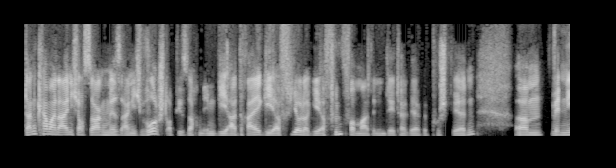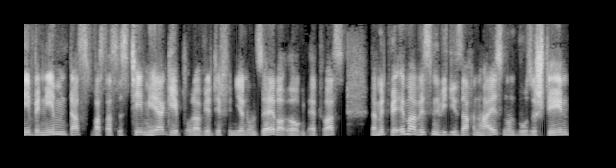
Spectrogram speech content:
dann kann man eigentlich auch sagen, mir ist eigentlich wurscht, ob die Sachen im GA3, GA4 oder GA5-Format in den Data Layer gepusht werden. Ähm, wir, ne wir nehmen das, was das System hergibt oder wir definieren uns selber irgendetwas, damit wir immer wissen, wie die Sachen heißen und wo sie stehen.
